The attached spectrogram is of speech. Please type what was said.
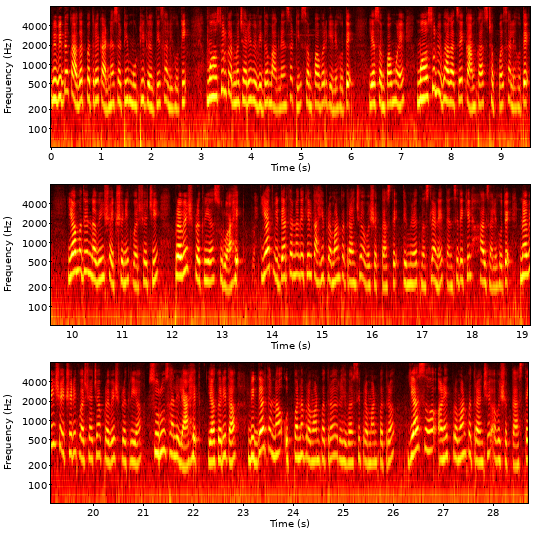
विविध कागदपत्रे काढण्यासाठी मोठी गर्दी झाली होती. महसूल कर्मचारी विविध मागण्यांसाठी संपावर गेले होते. या संपामुळे महसूल विभागाचे कामकाज ठप्प झाले होते. यामध्ये नवीन शैक्षणिक वर्षाची प्रवेश प्रक्रिया सुरू आहे. यात विद्यार्थ्यांना देखील काही प्रमाणपत्रांची आवश्यकता असते. ते मिळत नसल्याने त्यांचे देखील हाल झाले होते. नवीन शैक्षणिक वर्षाच्या प्रवेश प्रक्रिया सुरू झालेल्या आहेत. याकरिता विद्यार्थ्यांना उत्पन्न प्रमाणपत्र रहिवासी प्रमाणपत्र यासह अनेक प्रमाणपत्रांची आवश्यकता असते.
